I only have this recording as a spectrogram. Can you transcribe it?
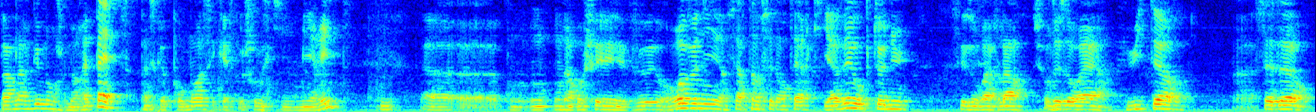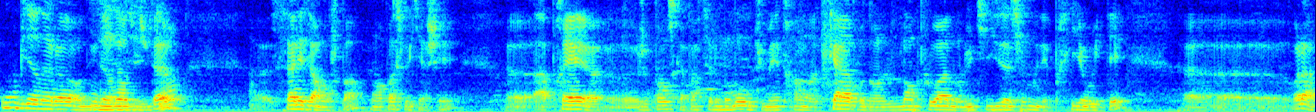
par l'argument. Je me répète, parce que pour moi, c'est quelque chose qui mérite euh, on, a refait revenir certains sédentaires qui avaient obtenu ces horaires-là sur des horaires 8h, 16h ou bien alors 10h, 18h. Euh, ça les arrange pas, on va pas se le cacher. Euh, après, je pense qu'à partir du moment où tu mettras un cadre dans l'emploi, dans l'utilisation des priorités, voilà.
